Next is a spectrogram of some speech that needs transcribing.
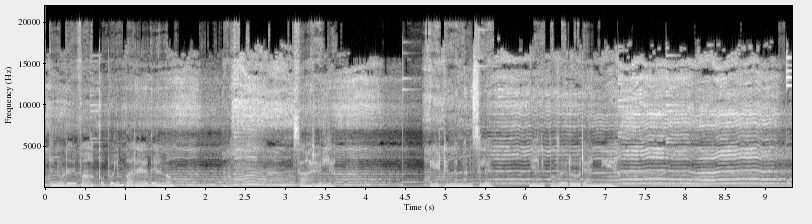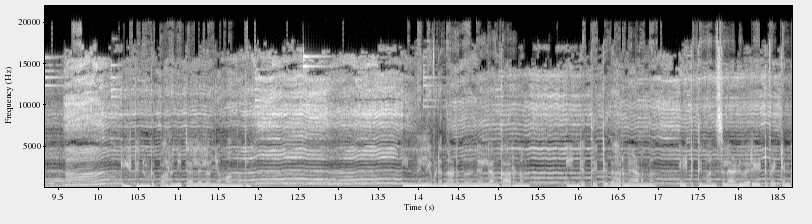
വിനയേട്ടനോട് ഒരു വാക്ക് പോലും പറയാതെയാണോ? സാരമില്ല. ഏട്ടന്റെ മനസ്സിൽ ഞാനിപ്പോ വെറും ഒരു അന്യയാ. ഏട്ടനോട് പറഞ്ഞിട്ടല്ലല്ലോ ഞാൻ വന്നത്. ഇന്നലെ ഇവിടെ നടന്നതിനെല്ലാം കാരണം എന്റെ തെറ്റിദ്ധാരണയാണെന്ന് ഏട്ടത്തി മനസ്സിൽ അടിവരയിട്ട് വെക്കണ്ട.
